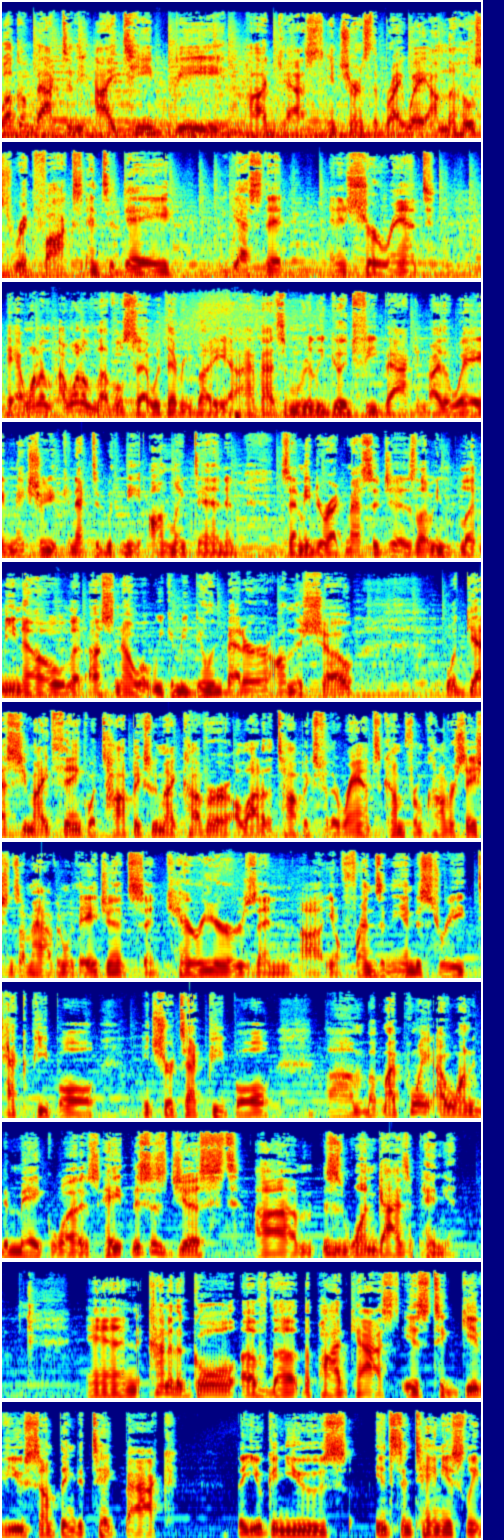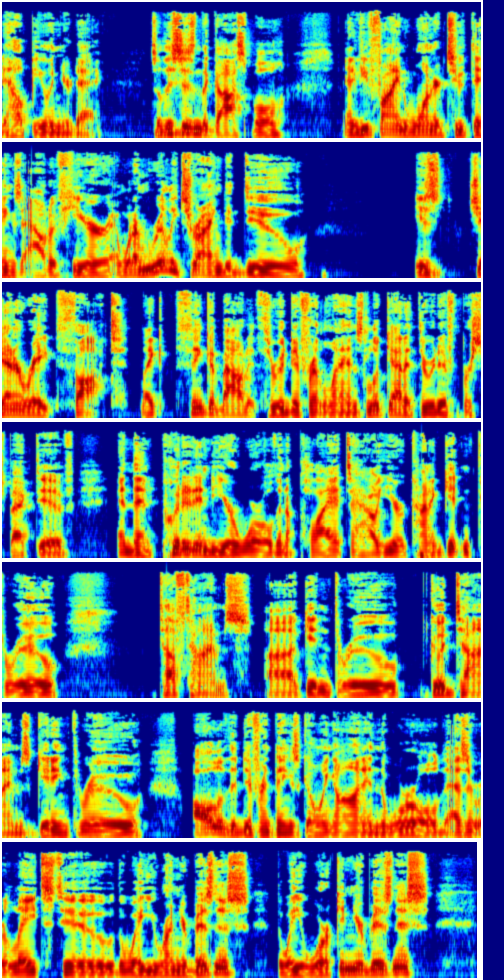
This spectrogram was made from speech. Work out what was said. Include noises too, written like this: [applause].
Welcome back to the ITB podcast, Insurance the Brightway. I'm the host, Rick Fox, and today, you guessed it, an InsuRant. Hey, I want to I want to level set with everybody. I have had some really good feedback, and by the way, make sure you connected with me on LinkedIn and send me direct messages. Let me let me know, let us know what we can be doing better on this show what guests you might think, what topics we might cover. A lot of the topics for the rants come from conversations I'm having with agents and carriers and uh, you know friends in the industry, tech people, insurtech people. Um, but my point I wanted to make was, hey, this is just um, this is one guy's opinion. And kind of the goal of the the podcast is to give you something to take back that you can use instantaneously to help you in your day. So this isn't the gospel. And if you find one or two things out of here, and what I'm really trying to do is generate thought, like think about it through a different lens, look at it through a different perspective, and then put it into your world and apply it to how you're kind of getting through tough times, uh, getting through good times, getting through all of the different things going on in the world as it relates to the way you run your business, the way you work in your business,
